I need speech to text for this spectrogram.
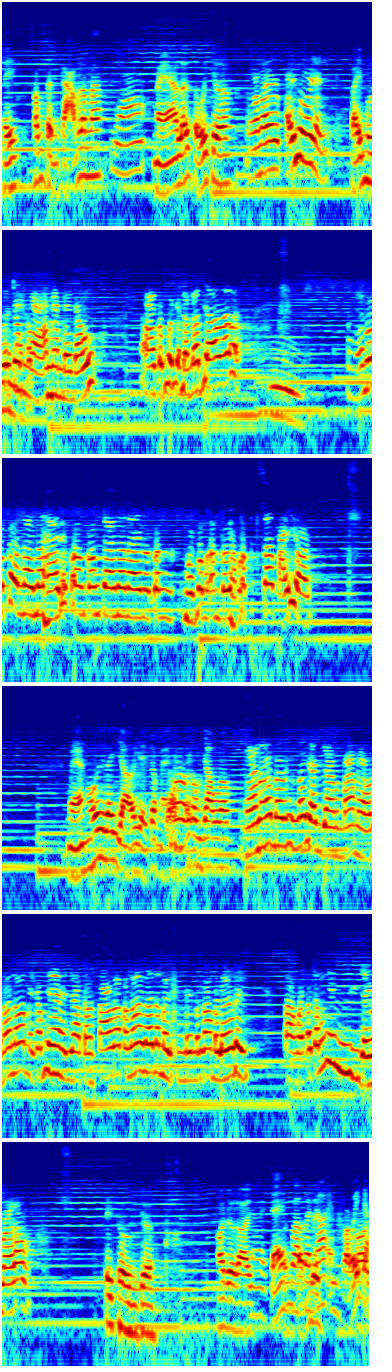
Thấy sống tình cảm lắm á. Dạ. Mẹ lớn tuổi chưa? Rồi đây 70 rồi. 70 mẹ Trong có nhà anh em đầy đủ. Ai cũng có gia đình hết giáo hết á. Ừ. Mẹ bố cái nay nó hai đứa con, con trai nó này, con 14, 15 tuổi học lớp 6, 7 rồi mẹ hối lấy vợ về cho mẹ Ờ. lấy con dâu không? Mẹ nói, nó nói giờ, giờ ba mèo nó nói mày không nghe, giờ tao tao đó, tao nói nó, nó mày, mày, mày lo mày leo đi. Tao mà tao chống như vậy mà đâu. Thấy thương chưa? Thôi được rồi. Rồi để em qua bên đi, đó em hỏi cho.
